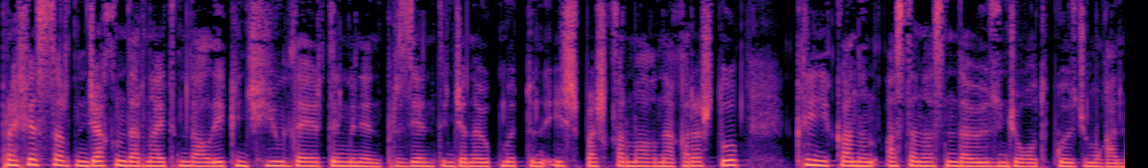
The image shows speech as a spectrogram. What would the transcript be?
Профессордун жакындарынын айтымында ал экинчи июлда эртең менен президенттин жана өкмөттүн иш башкармалыгына караштуу клиниканын астанасында өзүн жоготуп көз жумган.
